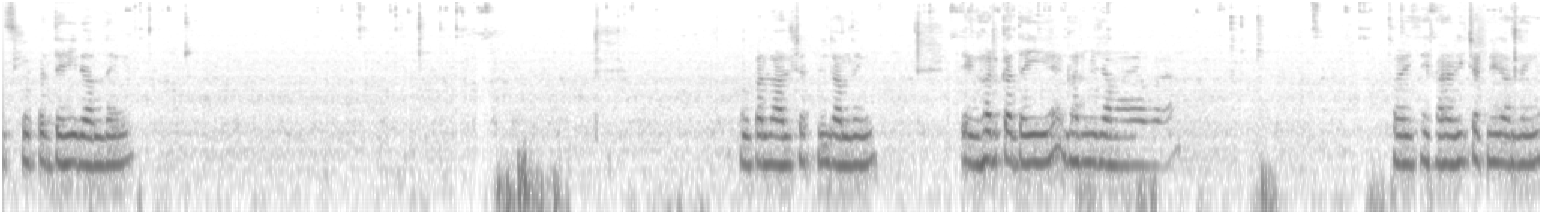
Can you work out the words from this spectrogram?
इसके ऊपर दही डाल देंगे। ऊपर लाल चटनी डाल देंगे। ये घर का दही है, घर में जमाया हुआ है। थोड़ी सी हरी चटनी डाल देंगे।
